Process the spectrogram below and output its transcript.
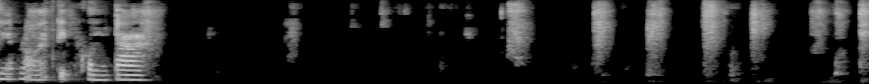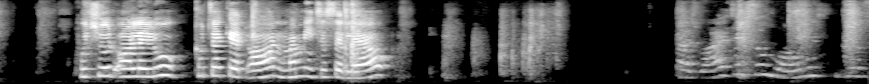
เรียบร้อยติดขนตา พุชชุดออนเลยลูก พุชแจ็คเก็ตออนมัมมี่จะเสร็จแล้ว Guys, why is it so long? Is because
